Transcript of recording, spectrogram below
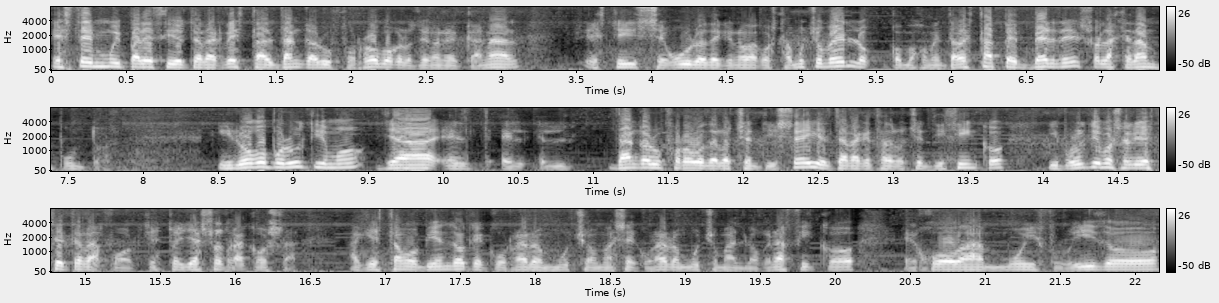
Este es muy parecido a Terra Cresta al Dangarufo Robo, que lo tengo en el canal. Estoy seguro de que no va a costar mucho verlo. Como comentaba, estas pez verdes son las que dan puntos. Y luego, por último, ya el, el, Dangarufo Robo del 86, el Terra Cresta del 85. Y por último salió este Terraform, que esto ya es otra cosa. Aquí estamos viendo que curraron mucho más, se curraron mucho más los gráficos, el juego va muy fluido,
